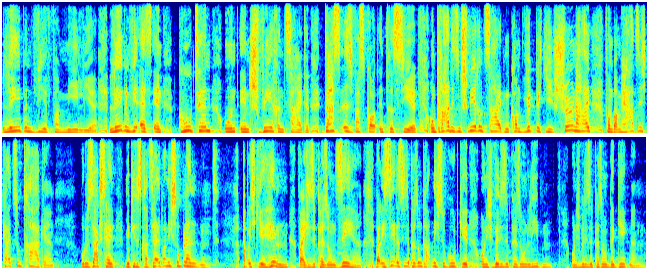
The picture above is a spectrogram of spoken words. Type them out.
Leben wir Familie? Leben wir es in guten und in schweren Zeiten? Das ist, was Gott interessiert. Und gerade in diesen schweren Zeiten kommt wirklich die Schönheit von Barmherzigkeit zum Tragen wo du sagst, hey, mir geht es gerade selber nicht so blendend. Aber ich gehe hin, weil ich diese Person sehe, weil ich sehe, dass diese Person gerade nicht so gut geht und ich will diese Person lieben und ich will diese Person begegnen.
